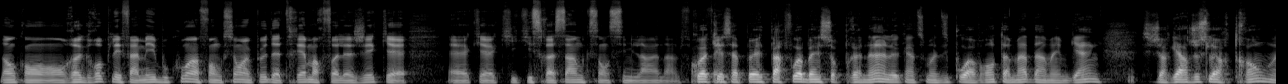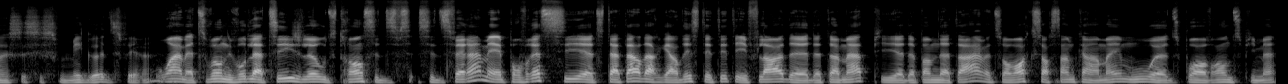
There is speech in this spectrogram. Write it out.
Donc, on, on regroupe les familles beaucoup en fonction un peu de traits morphologiques euh, euh, qui, qui, se ressemblent, qui sont similaires dans le fond. Quoique ça peut être parfois bien surprenant là, quand tu m'as dit poivron, tomate dans la même gang. Si je regarde juste leur tronc, euh, c'est méga différent. Ouais, mais tu vois, au niveau de la tige là, ou du tronc, c'est différent. Mais pour vrai, si euh, tu t'attardes à regarder cet été tes fleurs de, tomates puis de pommes de terre, ben, tu vas voir que ça ressemble quand même ou du poivron, du piment.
